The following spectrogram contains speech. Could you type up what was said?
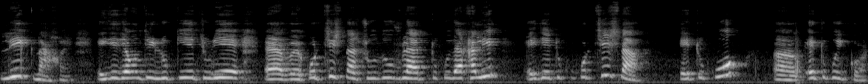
লিক না হয়। এই যে যেমন তুই লুকিয়ে চুরিয়ে করছিস না, শুধু ফ্ল্যাটটুকু দেখালি, এই যে এটুকু করছিস না, এটুকু এটুকুই কর।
